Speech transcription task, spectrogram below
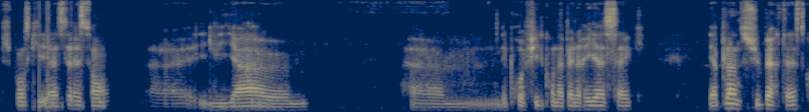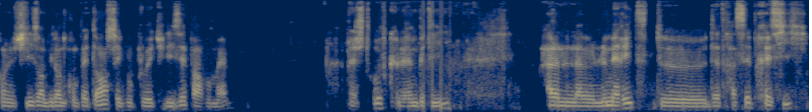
je pense qu'il est assez récent. Euh, il y a des profils qu'on appelle RIASEC, il y a plein de super tests qu'on utilise en bilan de compétences et que vous pouvez utiliser par vous-même. Mais je trouve que le MBTI a le, mérite d'être assez précis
